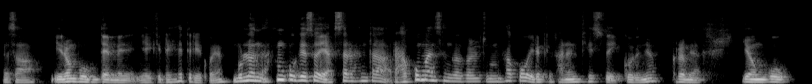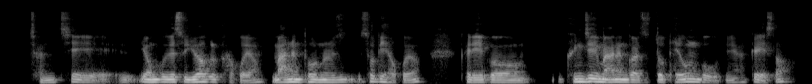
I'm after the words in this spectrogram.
그래서 이런 부분 때문에 얘기를 해드리고요. 물론 한국에서 약사를 한다라고만 생각을 좀 하고 이렇게 가는 케이스도 있거든요. 그러면 영국 전체 영국에서 유학을 가고요. 많은 돈을 소비하고요. 그리고 굉장히 많은 것을 또 배우는 거거든요. 학교에서.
